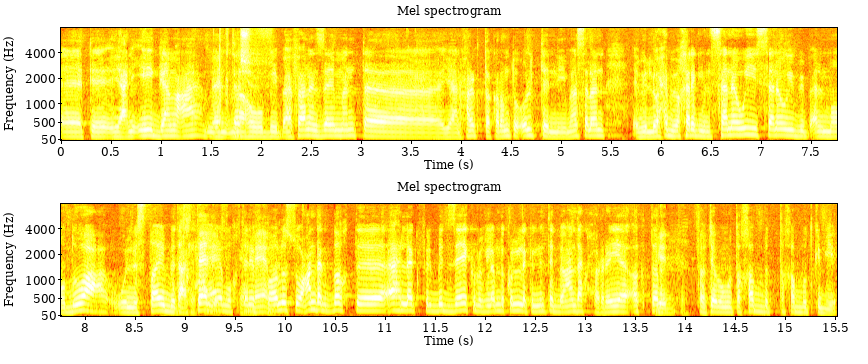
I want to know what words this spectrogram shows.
آه ت- يعني إيه جامعة ما. هو بيبقى فعلا زي ما أنت يعني حضرتك تكرمت وقلت إن مثلا الواحد بيبقى خارج من ثانوي ثانوي بيبقى الموضوع والستايل بتاع مختلف الحياة مختلف تماماً. خالص وعندك ضغط أهلك في البيت ذاكر والكلام ده كله لكن أنت بيبقى عندك حرية أكتر جداً. فبتبقى متخبط تخبط كبير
